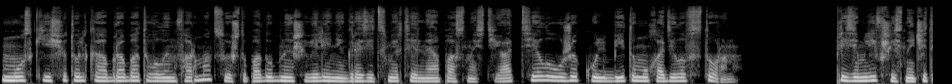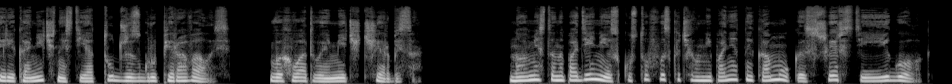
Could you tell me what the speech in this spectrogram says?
Мозг еще только обрабатывал информацию, что подобное шевеление грозит смертельной опасностью, а тело уже кульбитом уходило в сторону. Приземлившись на четыре конечности, я тут же сгруппировалась, выхватывая меч Чербиса. Но вместо нападения из кустов выскочил непонятный комок из шерсти и иголок,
